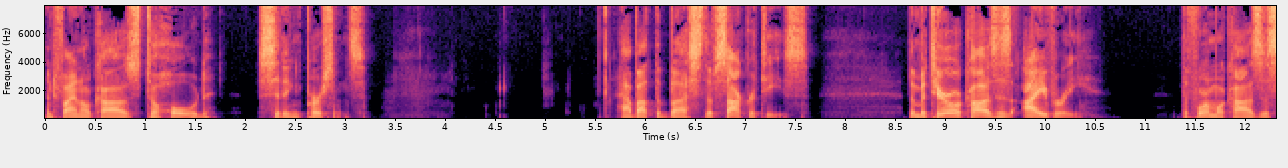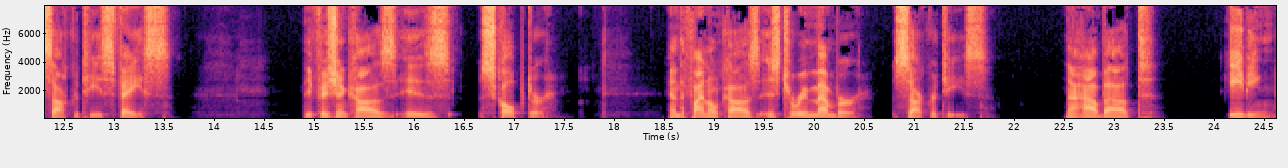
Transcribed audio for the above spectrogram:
And final cause, to hold sitting persons. How about the bust of Socrates? The material cause is ivory. The formal cause is Socrates' face. The efficient cause is sculptor. And the final cause is to remember Socrates. Now, how about eating?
